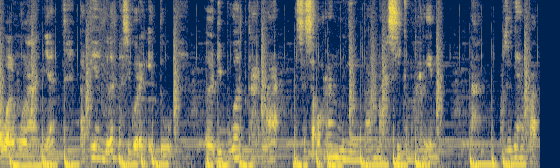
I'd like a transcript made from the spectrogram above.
awal mulanya tapi yang jelas nasi goreng itu uh, dibuat karena seseorang menyimpan nasi kemarin. Nah maksudnya apa?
